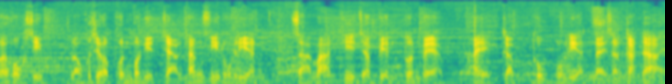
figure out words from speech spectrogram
2560 เราก็เชื่อว่าผลผลิตจากทั้ง 4 โรงเรียน สามารถที่จะเป็นต้นแบบให้กับทุกโรงเรียนในสังกัดได้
